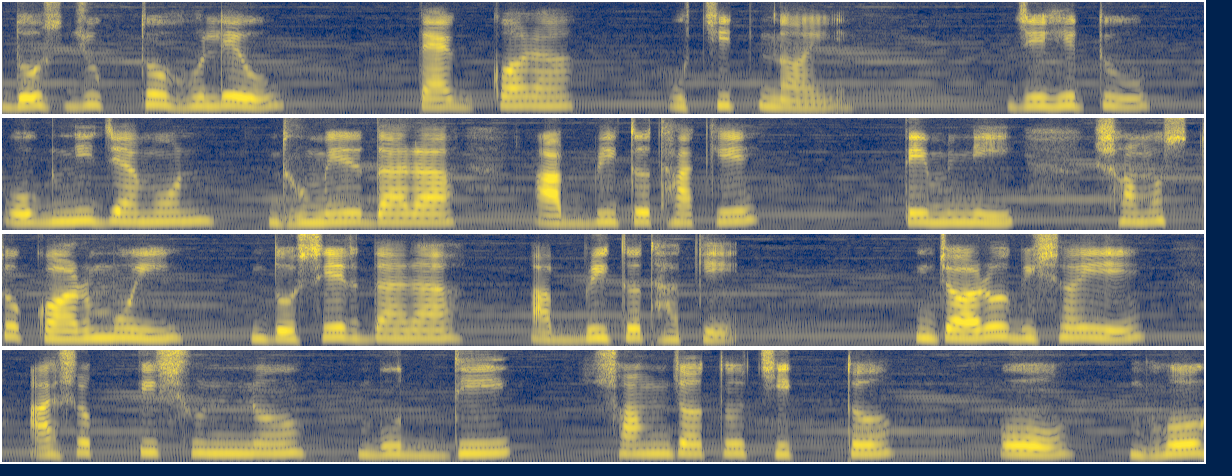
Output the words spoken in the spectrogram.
দোষযুক্ত হলেও ত্যাগ করা উচিত নয়। যেহেতু অগ্নি যেমন ধূমের দ্বারা আবৃত থাকে, তেমনি সমস্ত কর্মই দোষের দ্বারা আবৃত থাকে। জড় বিষয়ে আসক্তিশূন্য বুদ্ধি সংযত চিত্ত ও ভোগ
